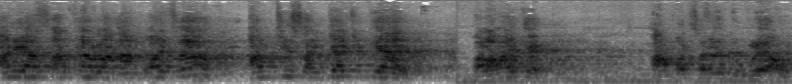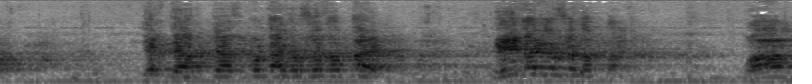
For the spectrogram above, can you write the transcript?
आणि या सरकारला दाखवायचं. आमची संख्या किती आहे? मला माहितीये आपण सगळे दुबळे आहोत. एकट्या एकट्या पण काय करू शकत नाही. मी काय करू शकत नाही. पण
